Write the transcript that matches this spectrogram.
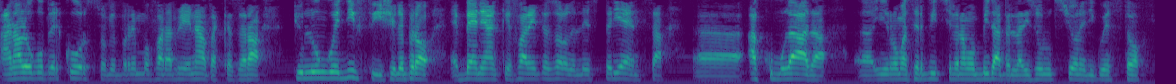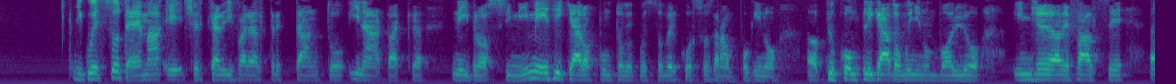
analogo percorso che vorremmo fare aprire in ATAC sarà più lungo e difficile, però è bene anche fare tesoro dell'esperienza eh, accumulata eh, in Roma Servizi per la Mobilità per la risoluzione di questo, di questo tema e cercare di fare altrettanto in ATAC nei prossimi mesi. Chiaro appunto che questo percorso sarà un pochino uh, più complicato, quindi non voglio ingenerare false uh,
